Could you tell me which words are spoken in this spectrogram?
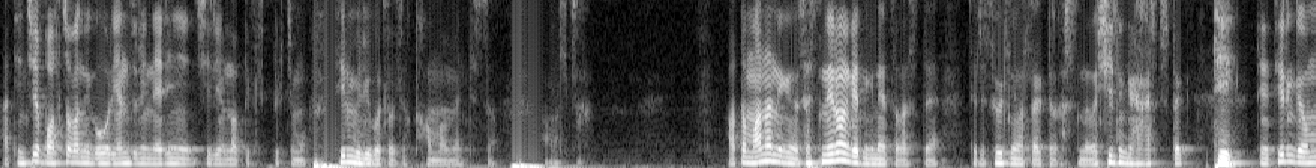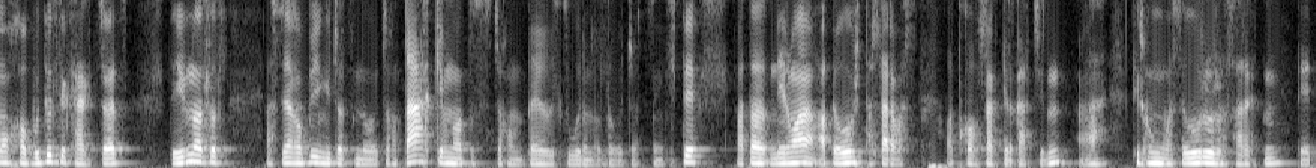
А тэнцээ болж байгаа нэг өөр янз бүрийн нарийн шир юмнууд ихдэг ч юм уу. Тэр мөрийг бол яг тохон момент гэсэн оруулж байгаа. Одоо манай нэг Саснерон гэдэг нэг найз байгаа сте. Тэр сүүлийн влог дээр гарсан нөгөө шил ингээ хагалцдаг. тий. Тий, тэр ингээ муухай бүдүүлэг харагдаж байгааз. Тэгээ ер нь бол бас яг би ингэж бодсон нөгөө жоохон dark юмнуудаас жоохон байвал зүгээр юм болоо гэж бодсон. Гэтэ одоо нэрмаа одоо өөр талаараа бас одгоо влог дээр гарч ирнэ. Аа тэр хүн бас өөрөөр бас харагдана. Тэгээд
